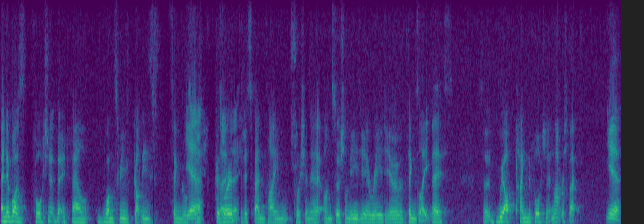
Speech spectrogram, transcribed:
And it was fortunate that it fell once we got these singles. Yeah, Because we're able to just spend time pushing it on social media, radio, things like this. So we are kind of fortunate in that respect. Yeah,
